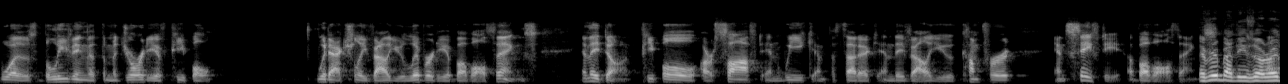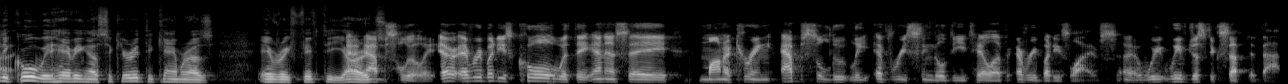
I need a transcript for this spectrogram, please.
was believing that the majority of people would actually value liberty above all things, and they don't. People are soft and weak and pathetic, and they value comfort and safety above all things. Everybody's already uh, cool with having a security cameras every 50 yards. Absolutely. Everybody's cool with the NSA monitoring absolutely every single detail of everybody's lives. Uh, we, we've just accepted that.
